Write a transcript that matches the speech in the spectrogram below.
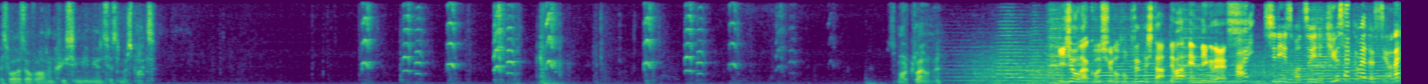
as well as overall increasing the immune system response. Smart clown, eh? 以上が今週のトップ10でした。ではエンディングです。はい。シリーズもついに9作目ですよね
